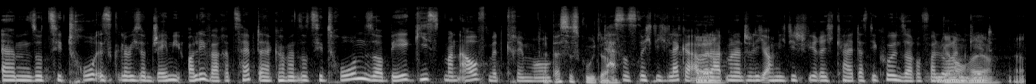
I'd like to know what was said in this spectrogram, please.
ähm, so Zitronen, ist glaube ich so ein Jamie Oliver Rezept, da kann man so Zitronensorbet, gießt man auf mit Cremant. Ja, das ist gut, ja. Das ist richtig lecker, aber ja, da hat man natürlich auch nicht die Schwierigkeit, dass die Kohlensäure verloren genau, geht. Ja, ja.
